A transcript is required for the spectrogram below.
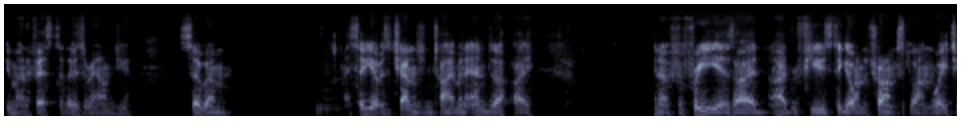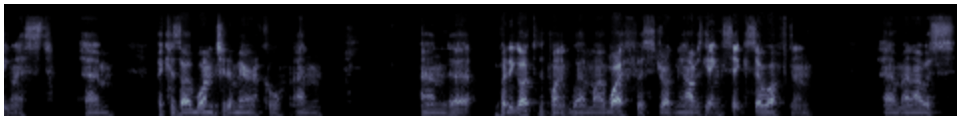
be manifest to those around you. So um so yeah, it was a challenging time, and it ended up I, you know, for three years I had I'd refused to go on a transplant waiting list um, because I wanted a miracle, and and uh, but it got to the point where my wife was struggling. I was getting sick so often, um, and I was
